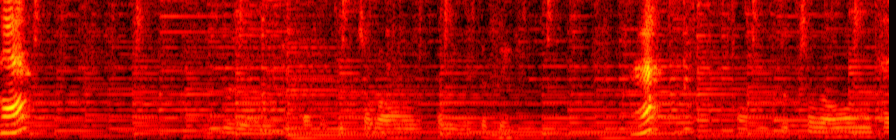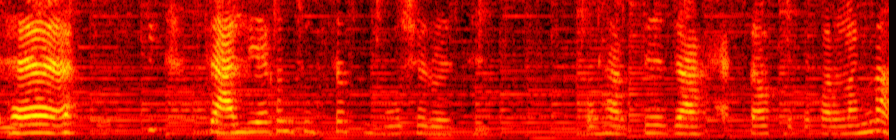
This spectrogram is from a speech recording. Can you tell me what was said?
হ্যাঁ? হ্যাঁ? হ্যাঁ। চার্লি এখন চুপচাপ বসে রয়েছে। ও ভাবছে যা একটাও খেতে পারলাম না।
